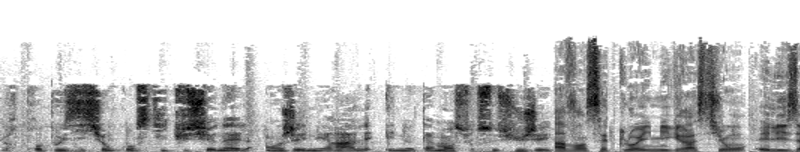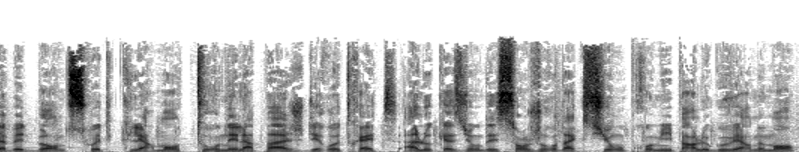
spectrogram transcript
leurs propositions constitutionnelles en général et notamment sur ce sujet. Avant cette loi immigration, Elisabeth Borne souhaite clairement tourner la page des retraites. À l'occasion des 100 jours d'action promis par le gouvernement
